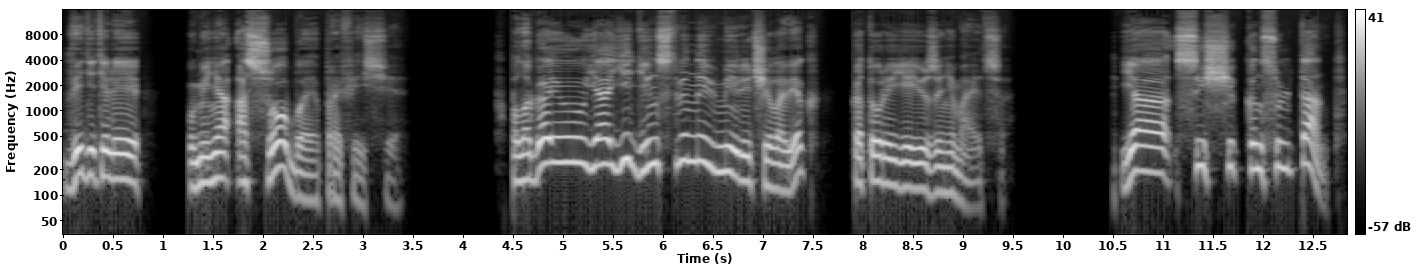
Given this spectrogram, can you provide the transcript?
Видите ли, у меня особая профессия. Полагаю, я единственный в мире человек, который ею занимается. Я сыщик-консультант,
